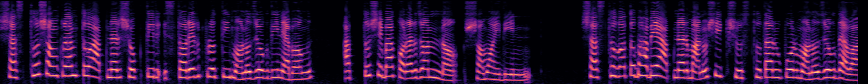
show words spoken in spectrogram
স্বাস্থ্য সংক্রান্ত আপনার শক্তির স্তরের প্রতি মনোযোগ দিন এবং আত্মসেবা করার জন্য সময় দিন। স্বাস্থ্যগতভাবে আপনার মানসিক সুস্থতার উপর মনোযোগ দেওয়া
